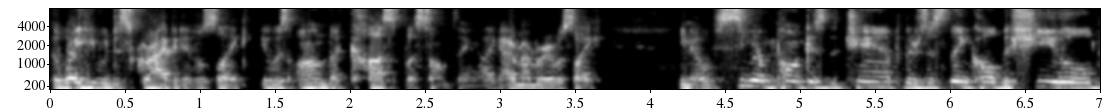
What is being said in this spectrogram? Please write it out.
the way he would describe it. It was like it was on the cusp of something. Like I remember it was like, you know, CM Punk is the champ. There's this thing called the Shield.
